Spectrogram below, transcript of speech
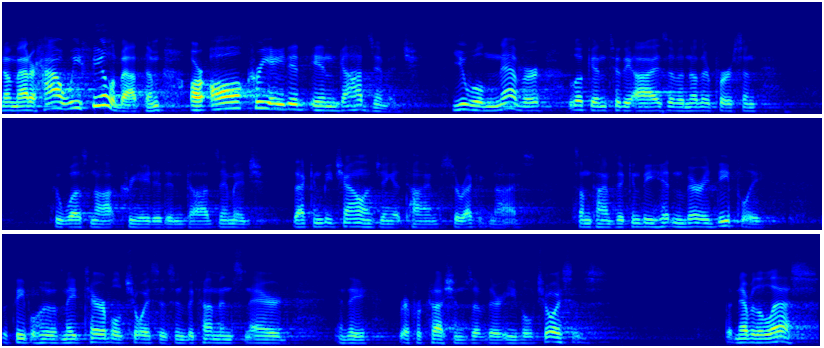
no matter how we feel about them, are all created in God's image. You will never look into the eyes of another person who was not created in God's image. That can be challenging at times to recognize. Sometimes it can be hidden very deeply with people who have made terrible choices and become ensnared in the repercussions of their evil choices. But nevertheless,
